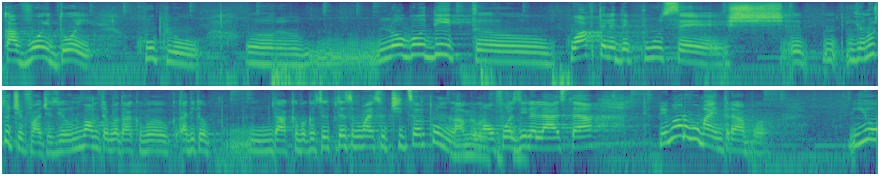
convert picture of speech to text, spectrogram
ca voi doi, cuplu uh, logodit, uh, cu actele depuse și uh, eu nu știu ce faceți, eu nu v-am întrebat dacă vă, adică dacă vă căsătoriți, puteți să vă mai suciți oricum, la Nu cum mai au fost sucim. zilele astea. Primarul vă mai întreabă. Eu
